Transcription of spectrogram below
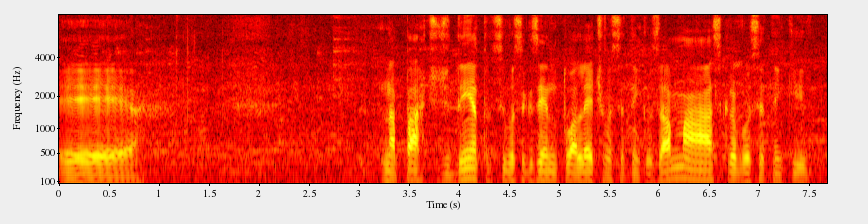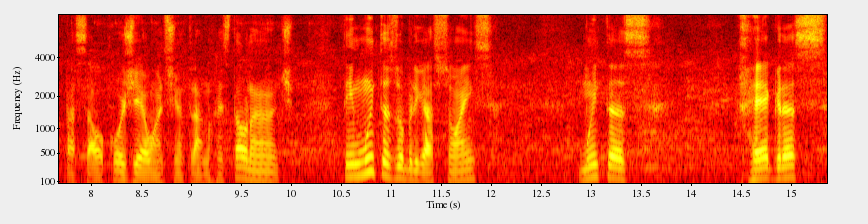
é, na parte de dentro, se você quiser ir no toalete, você tem que usar máscara, você tem que passar álcool gel antes de entrar no restaurante. Tem muitas obrigações, muitas regras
